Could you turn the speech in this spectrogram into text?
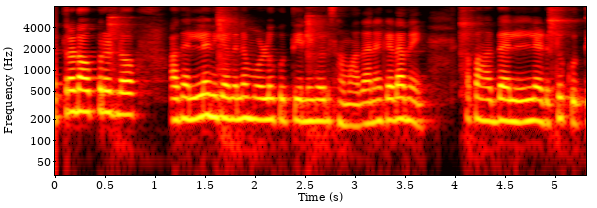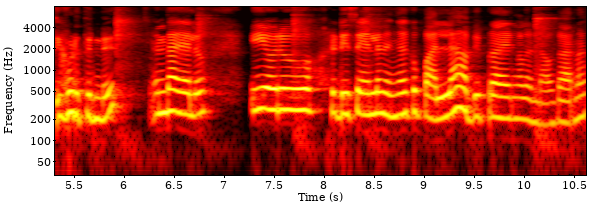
എത്ര ടോപ്പർ ഉണ്ടോ? അതെല്ലാം എനിക്ക് അതിന്റെ മുകളിൽ കുത്തിയില്ലെങ്കിൽ ഒരു സമാധാനക്കേടാന്നേ. അപ്പോൾ അതെല്ലാം എടുത്ത് കുത്തി കൊടുത്തിട്ടുണ്ട്. എന്തായാലും ഈ ഒരു ഡിസൈനിൽ നിങ്ങൾക്ക് പല അഭിപ്രായങ്ങളുണ്ടാവും. കാരണം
